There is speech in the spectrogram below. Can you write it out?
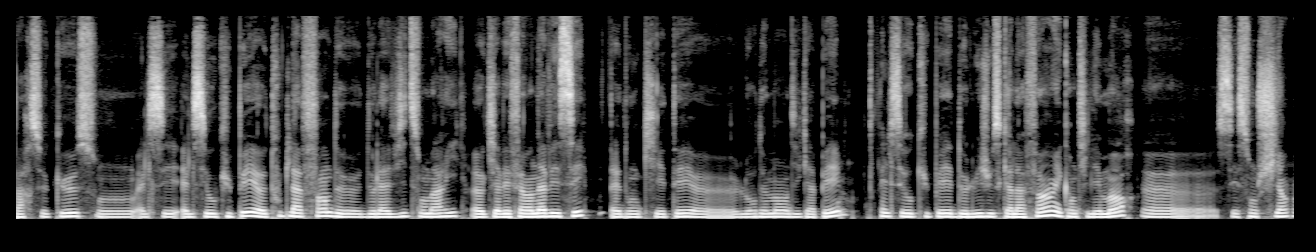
Parce que son, elle s'est occupée toute la fin de, de, la vie de son mari qui avait fait un AVC donc qui était lourdement handicapé. Elle s'est occupée de lui jusqu'à la fin et quand il est mort, c'est son chien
